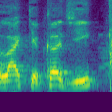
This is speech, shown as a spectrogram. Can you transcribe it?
I like your kudgy.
